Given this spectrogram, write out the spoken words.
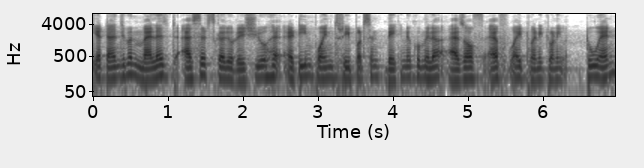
या टेंजिबल मैनेज्ड एसेट्स का जो रेशियो है 18.3 परसेंट देखने को मिला as of F Y twenty twenty two and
